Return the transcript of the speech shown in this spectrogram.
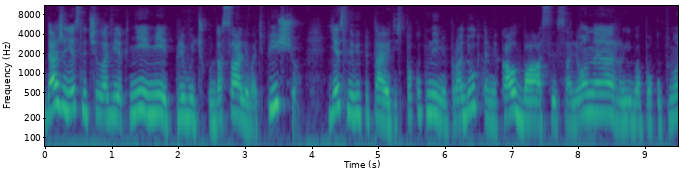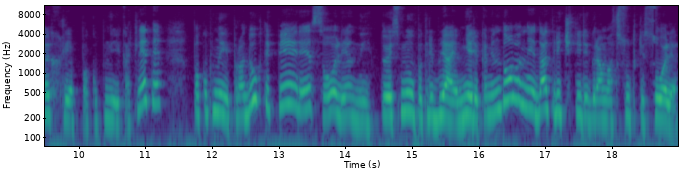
Даже если человек не имеет привычку досаливать пищу, если вы питаетесь покупными продуктами, колбасы, соленая рыба, покупной хлеб, покупные котлеты, покупные продукты пересолены. То есть мы употребляем нерекомендованные да, 3-4 грамма в сутки соли,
